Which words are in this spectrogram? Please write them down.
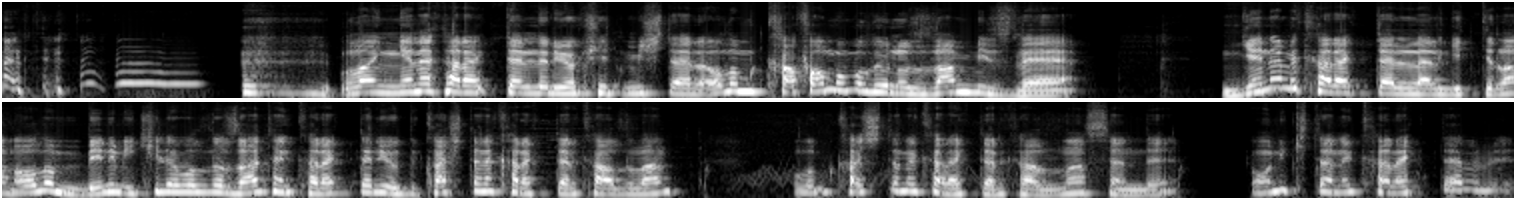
nerede? Ulan gene karakterleri yok etmişler. Oğlum kafa mı buluyorsunuz lan bizle? Gene mi karakterler gitti lan? Oğlum benim 2 level'da zaten karakter yoktu. Kaç tane karakter kaldı lan? Oğlum kaç tane karakter kaldı lan sende? 12 tane karakter mi?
